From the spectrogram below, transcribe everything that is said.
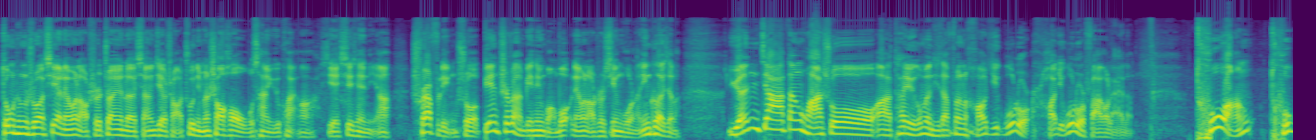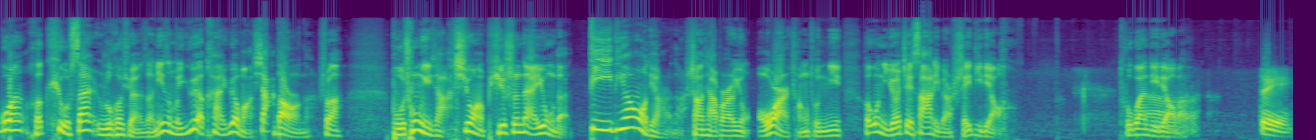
东城说：“谢谢两位老师专业的详细介绍，祝你们稍后午餐愉快啊！也谢谢你啊。” Traveling 说：“边吃饭边听广播，两位老师辛苦了，您客气了。”袁家丹华说：“啊，他有个问题，他分了好几轱辘，好几轱辘发过来的。途昂、途观和 Q 三如何选择？你怎么越看越往下道呢？是吧？补充一下，希望皮实耐用的，低调点的，上下班用，偶尔长途。你何工，你觉得这仨里边谁低调？途观低调吧？对，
